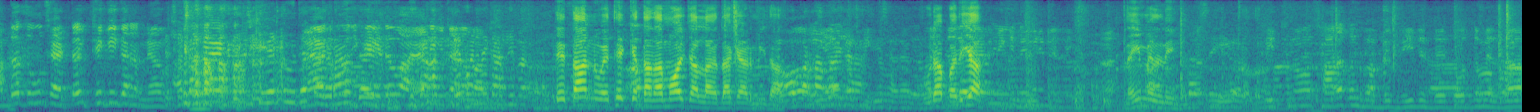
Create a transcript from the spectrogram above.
ਆਂਦਾ ਤੂੰ ਸੈੱਟ ਇੱਥੇ ਕੀ ਕਰਨ ਡਿਆ ਵਾ? ਮੈਂ ਕੁਝ ਖੇਡ ਤੂੰ ਤੇ ਮੈਂ ਤਗੜਾ ਕੁਝ ਹੁੰਦਾ ਖੇਡ ਆਇਆ ਨਹੀਂ ਵਿਚਾਰਾ ਕਰਨੀ ਪੱਕਾ ਤੇ ਤੁਹਾਨੂੰ ਇੱਥੇ ਕਿੱਦਾਂ ਦਾ ਮਾਹੌਲ ਚੱਲ ਲੱਗਦਾ ਅਕੈਡਮੀ ਦਾ? ਪੂਰਾ ਵਧੀਆ। ਵੀ ਨਹੀਂ ਮਿਲਣੀ। ਇਥਨੋਂ ਸਾਰਾ ਕੁਝ ਬਾਬੇ ਫ੍ਰੀ ਦਿੰਦੇ ਦੁੱਧ ਮਿਲਦਾ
